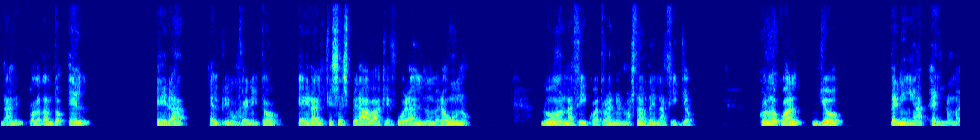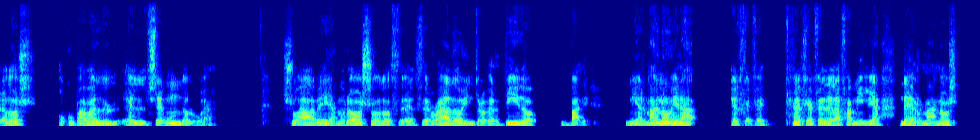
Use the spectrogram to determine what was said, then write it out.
¿vale? Por lo tanto, él era el primogénito, era el que se esperaba que fuera el número uno. Luego nací cuatro años más tarde, nací yo. Con lo cual, yo tenía el número dos, ocupaba el, el segundo lugar. Suave, amoroso, cerrado, introvertido, vale. Mi hermano era el jefe, el jefe de la familia de hermanos.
